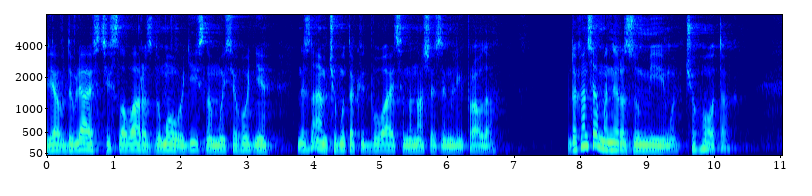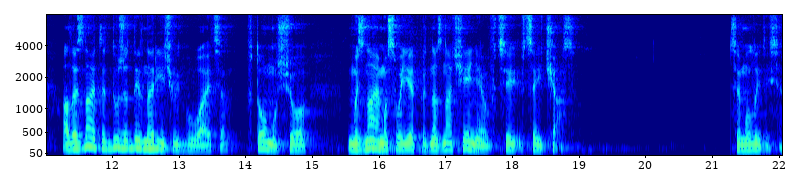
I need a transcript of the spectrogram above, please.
я вдивляюсь ці слова, роздумовую. Дійсно, ми сьогодні не знаємо, чому так відбувається на нашій землі, правда? До кінця ми не розуміємо, чого так. Але знаєте, дуже дивна річ відбувається в тому, що ми знаємо своє предназначення в цей, в цей час. Це молитися.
